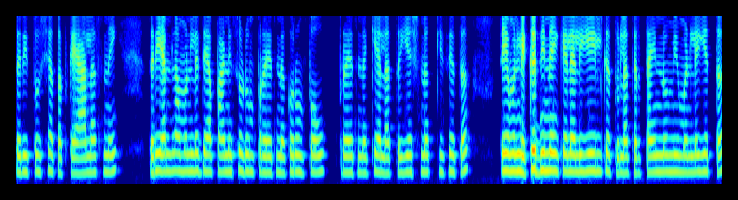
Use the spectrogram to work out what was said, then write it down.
तरी तो शेतात काही आलाच नाही. तरी यांना म्हणलं द्या पाणी सोडून प्रयत्न करून पाहू. प्रयत्न केला तर यश नक्कीच येतं. ते म्हणले कधी नाही केल्याला येईल का तुला? तर ताईंनो मी म्हणलं येतं.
